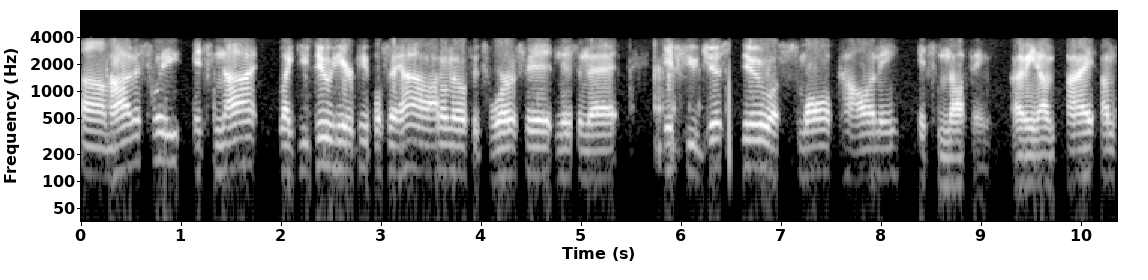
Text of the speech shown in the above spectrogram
Um honestly, it's not like you do hear people say, "Oh, I don't know if it's worth it," and this and that. If you just do a small colony, it's nothing. I mean, I'm I I'm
